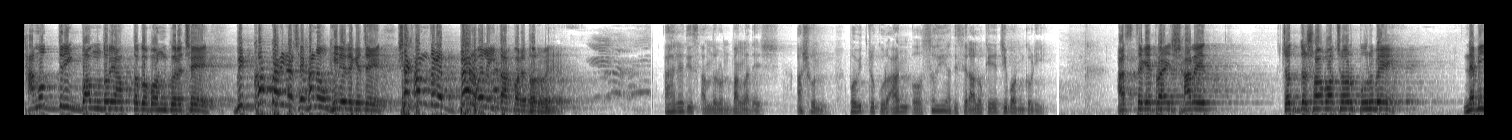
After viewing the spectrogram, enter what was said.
সামুদ্রিক বন্দরে আত্মগোপন করেছে। বিক্ষোভকারীরা সেখানেও ঘিরে রেখেছে। সেখান থেকে বের হলেই তারপরে ধরবে। আহলেদিস আন্দোলন বাংলাদেশ। আসুন পবিত্র কুরআন ও সহি হাদিসের আলোকে জীবন গড়ি। আজ থেকে প্রায় সাড়ে চোদ্দশো বছর পূর্বে নবী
